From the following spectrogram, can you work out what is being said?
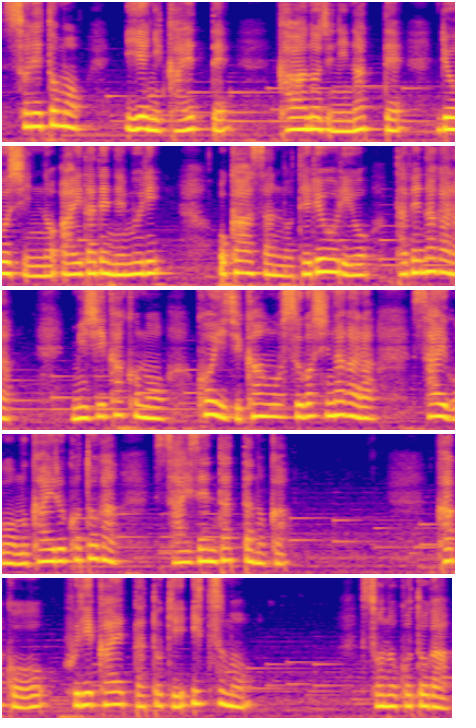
それとも家に帰って川の字になって両親の間で眠りお母さんの手料理を食べながら短くも濃い時間を過ごしながら最後を迎えることが最善だったのか。過去を振り返った時いつもそのことが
